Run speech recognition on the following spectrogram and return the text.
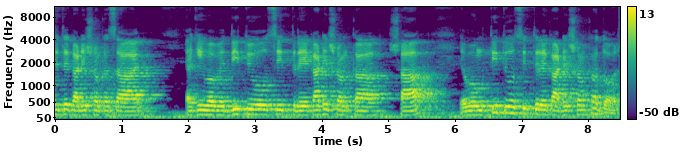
চিত্রে কাঠের সংখ্যা চার। একইভাবে দ্বিতীয় চিত্রে কাঠের সংখ্যা সাত এবং তৃতীয় চিত্রে কাঠের সংখ্যা দশ।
